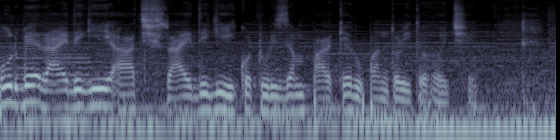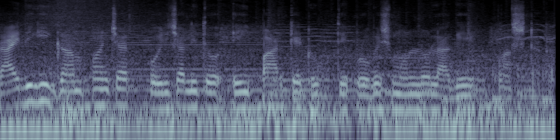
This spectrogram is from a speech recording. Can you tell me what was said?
পূর্বে রায়দিঘি, আজ রায়দিঘি ইকো ট্যুরিজম পার্কে রূপান্তরিত হয়েছে। রায়দিঘি গ্রাম পঞ্চায়েত পরিচালিত এই পার্কে ঢুকতে প্রবেশ মূল্য লাগে পাঁচ টাকা।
